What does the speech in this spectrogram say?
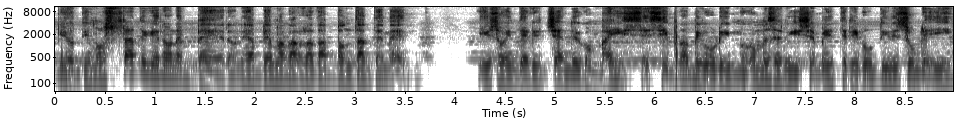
Vi ho dimostrato che non è vero, ne abbiamo parlato abbondantemente. Io sono intelligente con maisse e se proprio volimmo, come si dice, mettere i puntini sulle i.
